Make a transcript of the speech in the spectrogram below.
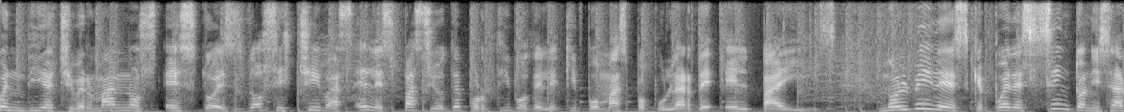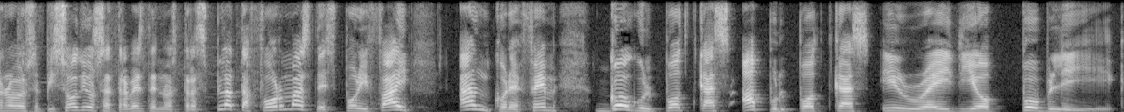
Buen día chivermanos, esto es Dosis Chivas, el espacio deportivo del equipo más popular de el país. No olvides que puedes sintonizar nuevos episodios a través de nuestras plataformas de Spotify, Anchor FM, Google Podcast, Apple Podcast y Radio Public.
